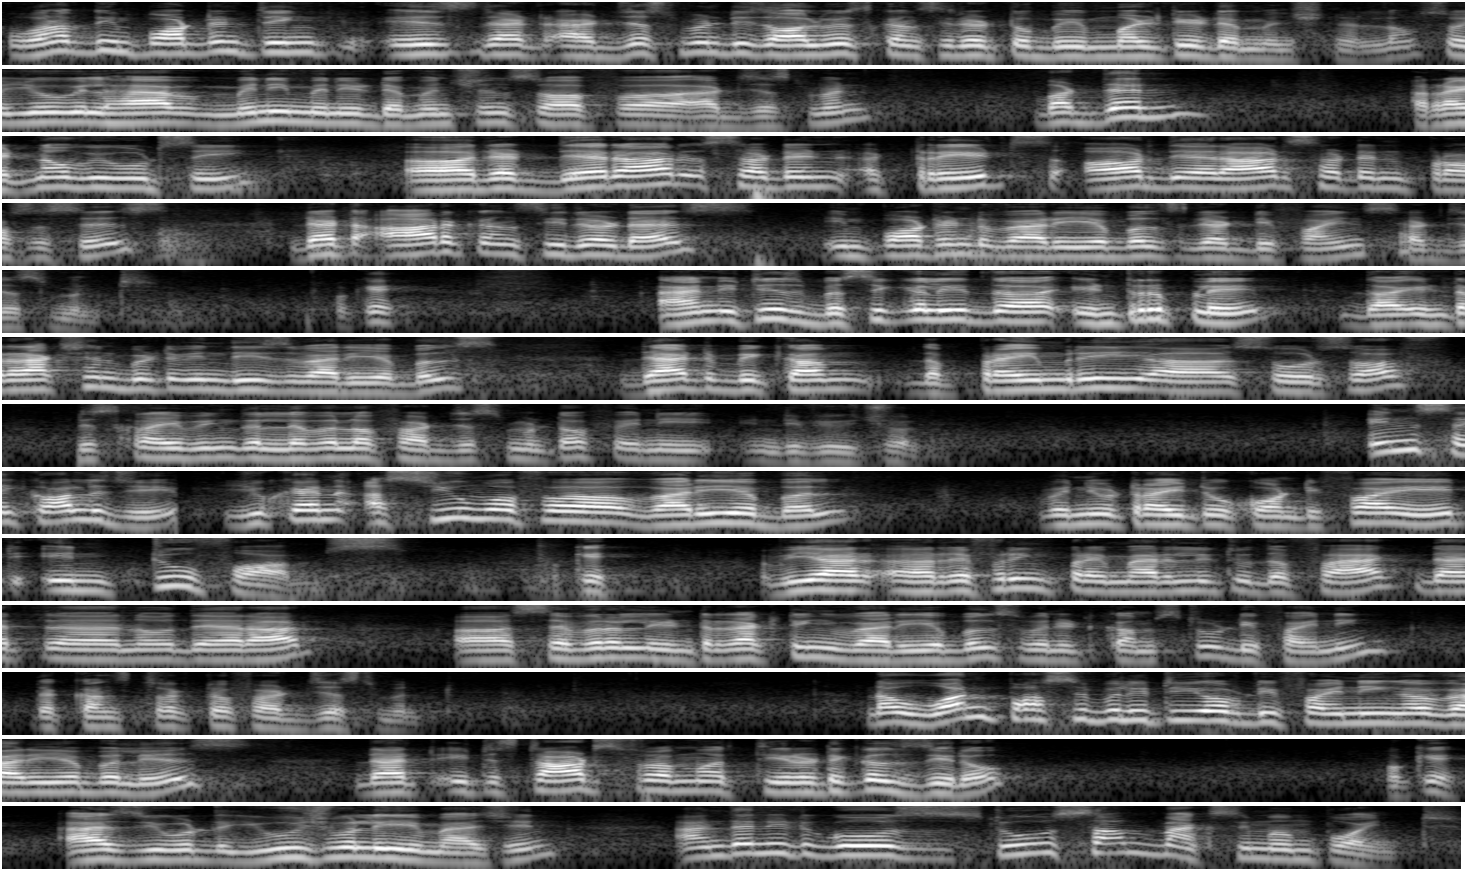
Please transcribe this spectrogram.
one of the important thing is that adjustment is always considered to be multi-dimensional. No? So, you will have many many dimensions of uh, adjustment, but then right now we would see uh, that there are certain traits or there are certain processes that are considered as important variables that defines adjustment. Okay. And it is basically the interplay, the interaction between these variables that become the primary uh, source of describing the level of adjustment of any individual. In psychology, you can assume of a variable when you try to quantify it in two forms. Okay. We are uh, referring primarily to the fact that uh, no, there are uh, several interacting variables when it comes to defining the construct of adjustment. Now, one possibility of defining a variable is that it starts from a theoretical 0 okay, as you would usually imagine and then it goes to some maximum point.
